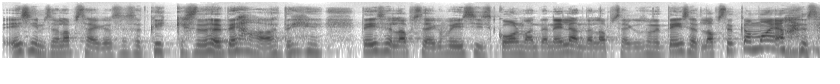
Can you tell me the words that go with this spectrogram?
esimese lapsega sa saad kõike seda teha te,, teise lapsega või siis kolmanda, neljanda lapsega, sul on teised lapsed ka majas.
